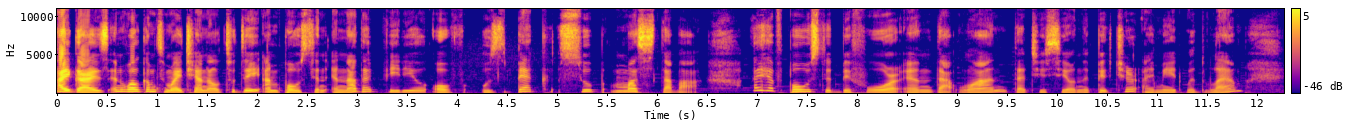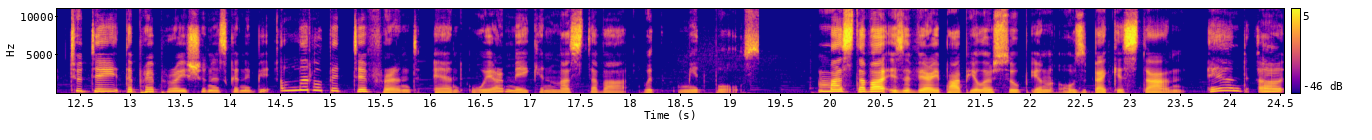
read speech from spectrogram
Hi guys and welcome to my channel. Today I'm posting another video of Uzbek soup mastava. I have posted before and that one that you see on the picture I made with lamb. Today the preparation is going to be a little bit different and we are making mastava with meatballs. Mastava is a very popular soup in Uzbekistan and uh,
